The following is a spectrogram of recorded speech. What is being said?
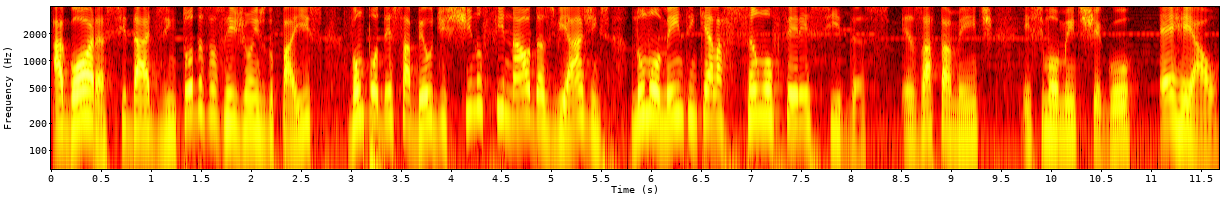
Agora, cidades em todas as regiões do país vão poder saber o destino final das viagens no momento em que elas são oferecidas. Exatamente, esse momento chegou, é real.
